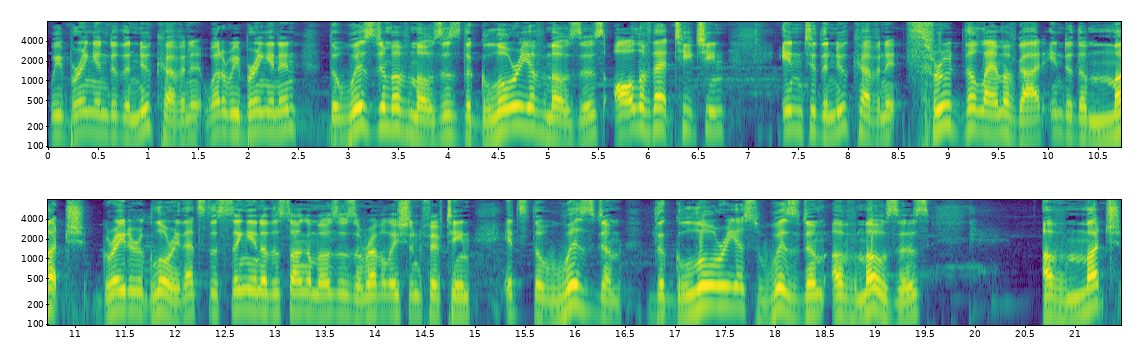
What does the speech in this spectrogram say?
we bring into the new covenant. What are we bringing in? The wisdom of Moses, the glory of Moses, all of that teaching into the new covenant through the Lamb of God into the much greater mm-hmm. glory. That's the singing of the Song of Moses of Revelation 15. It's the wisdom, the glorious wisdom of Moses of much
